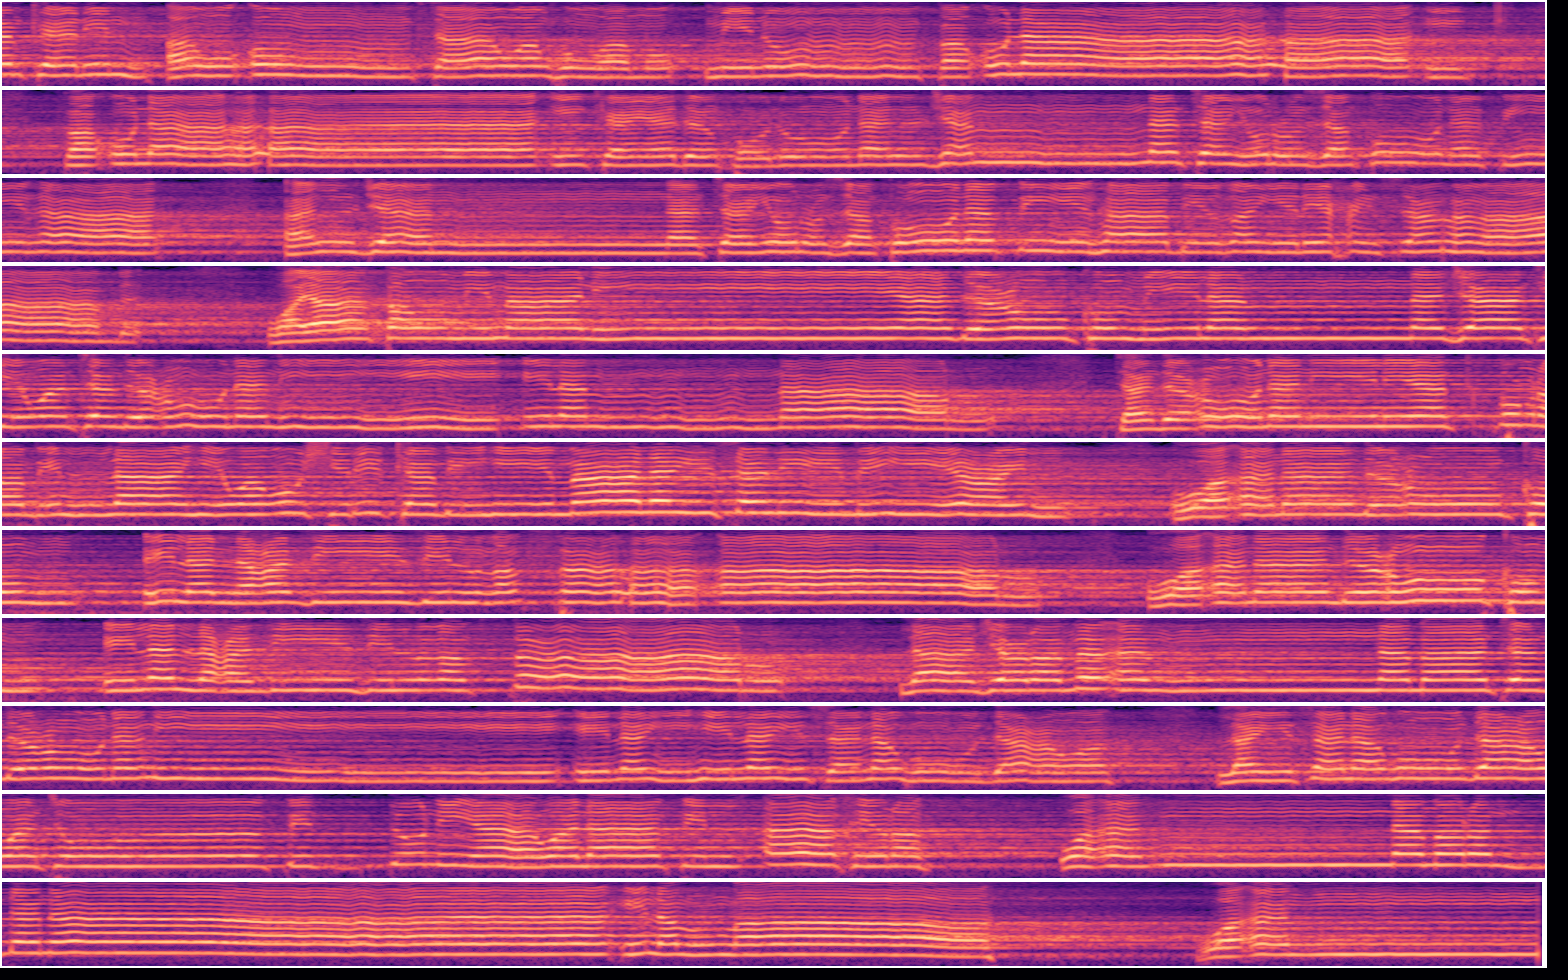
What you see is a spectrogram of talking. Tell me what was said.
ذكر أو أنثى وهو مؤمن فأولئك فأولئك يدخلون الجنة يرزقون فيها الجنة يرزقون فيها بغير حساب ويا قوم ما لي أدعوكم إلى النجاة وتدعونني إلى النار. تدعونني ليكفر بالله وأشرك به ما ليس لي به علم. وأنا أدعوكم إلى العزيز الغفار. وأنا أدعوكم إلى العزيز الغفار. لا جرم أن ما تدعونني إليه ليس له دعوة ليس له دعوة في الدنيا ولا في الآخرة وأن مردنا إلى الله وأن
